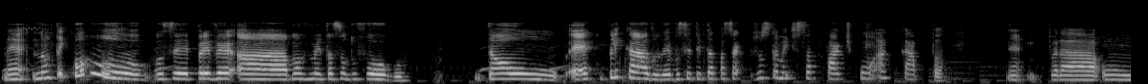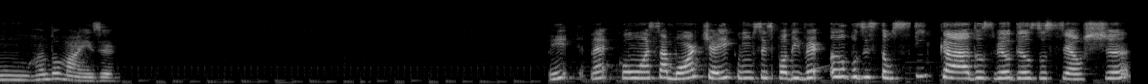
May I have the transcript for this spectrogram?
né? Não tem como você prever a movimentação do fogo. Então é complicado, né? Você tentar passar justamente essa parte com a capa né, para um randomizer. E, né, com essa morte aí, como vocês podem ver, ambos estão sincados, meu Deus do céu, Chan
